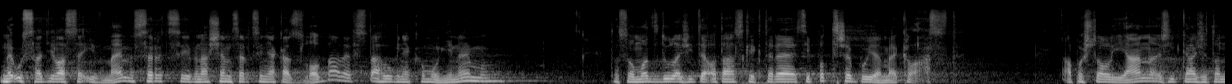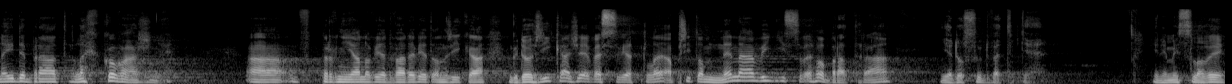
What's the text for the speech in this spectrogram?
Neusadila se i v mém srdci, v našem srdci nějaká zloba ve vztahu k někomu jinému? To jsou moc důležité otázky, které si potřebujeme klást. A poštol Jan říká, že to nejde brát lehkovážně. A v 1. Janově 2.9 on říká, kdo říká, že je ve světle a přitom nenávidí svého bratra, je dosud ve tmě. Jinými slovy,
